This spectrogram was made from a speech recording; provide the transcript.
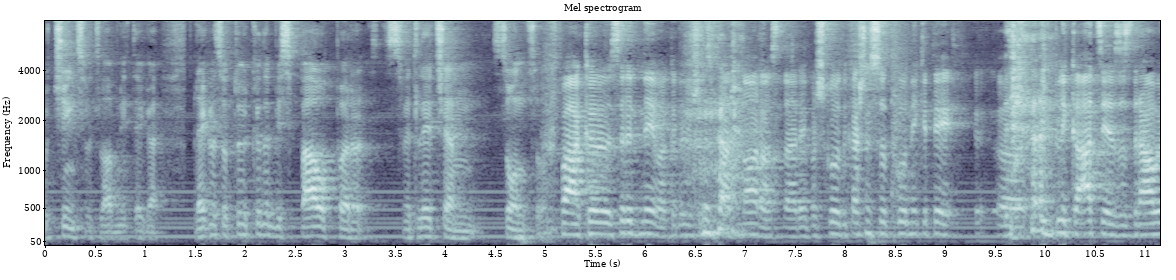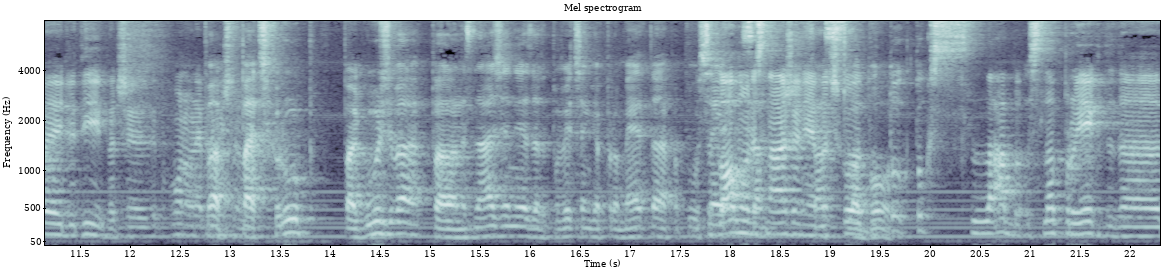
učinek svetlobni tega. Rekli so, to je kot da bi spal pri svetlečem soncu. Pa, ker sred dneva, ker bi šel spat noro, stari. Pa škoda, kakšne so tako neke te uh, implikacije za zdravje ljudi, pač je popolnoma Pa, nepremišljeno. pač hrup, pa gužva, pa onesnaženje zaradi povečanega prometa, pa vse. Svetlobno sam- onesnaženje je pač slabo. tako slab, slab projekt, da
